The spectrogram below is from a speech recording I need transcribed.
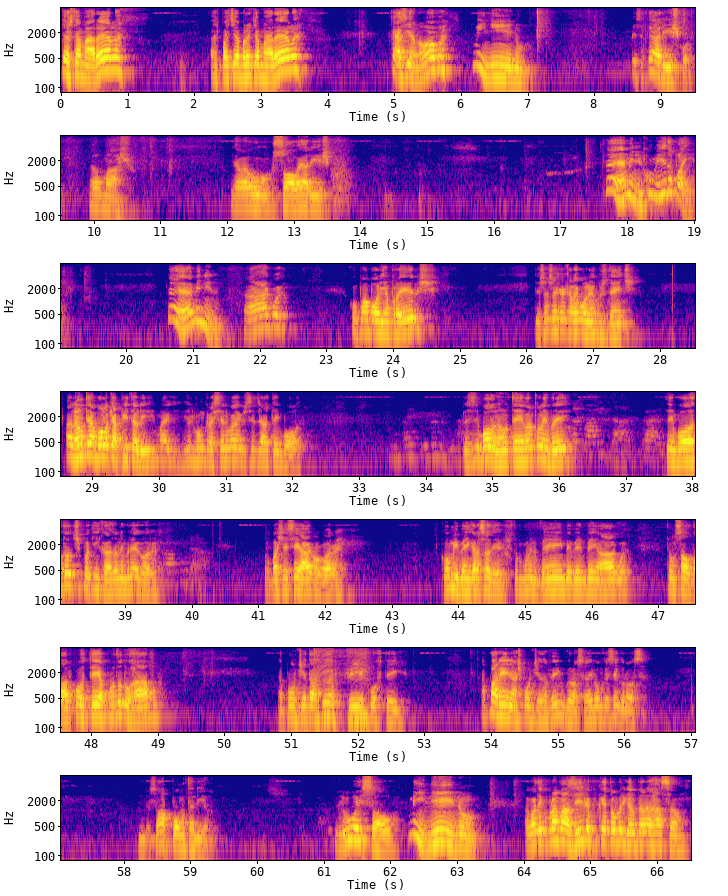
Testa amarela. As patinhas brancas e amarelas. Casinha nova. Menino. Esse aqui é arisco, ó. É o macho. É o sol, é arisco. É, menino, comida, pai. É, menino. Água. Comprar uma bolinha pra eles. Deixar chegar aquelas bolinhas com os dentes. Ah não, tem a bola que apita ali, mas eles vão crescendo e você já tem bola. Precisa de bola não, tem agora que eu lembrei. Tem bola todo tipo aqui em casa, eu lembrei agora. Vou abastecer água agora. Come bem, graças a Deus. Estão comendo bem, bebendo bem água. Estão saudáveis. Cortei a ponta do rabo. A pontinha estava toda feia, cortei. Aparei nas né, pontinhas, ela veio grossa, aí vão crescer grossa. Só a ponta ali, ó. Lua e sol. Menino! Agora tem que comprar vasilha porque estão brigando pela ração.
